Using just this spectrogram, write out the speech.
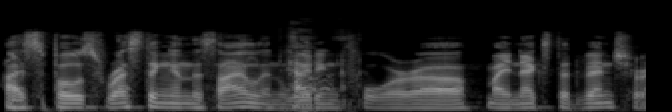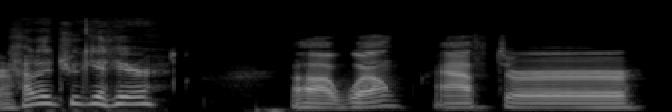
I suppose, resting in this island, How- waiting for uh, my next adventure. How did you get here? Uh, well, after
